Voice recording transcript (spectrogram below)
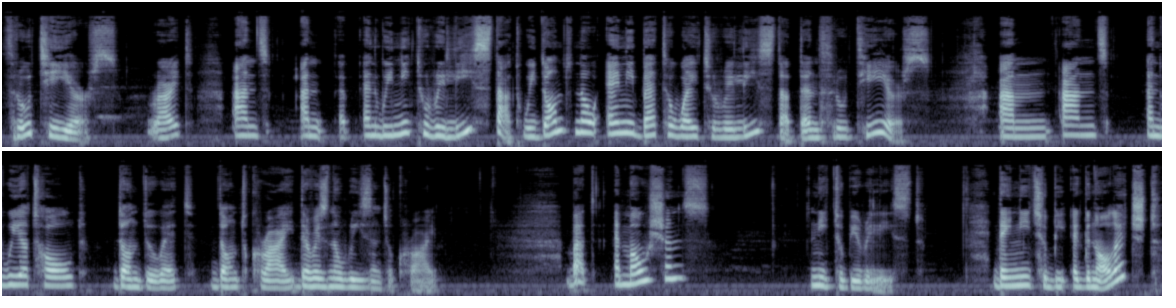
through tears, right? And and and we need to release that. We don't know any better way to release that than through tears. Um, and and we are told, don't do it, don't cry. There is no reason to cry. But emotions need to be released. They need to be acknowledged.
